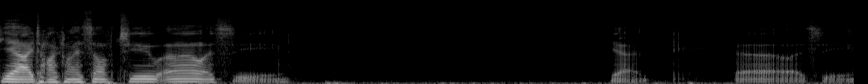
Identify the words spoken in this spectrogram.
yeah, I talked to myself too. Uh, let's see. Yeah. Uh, let's see.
